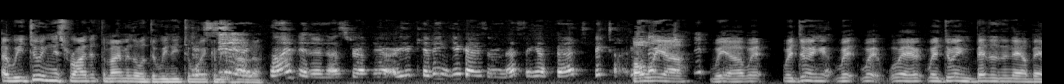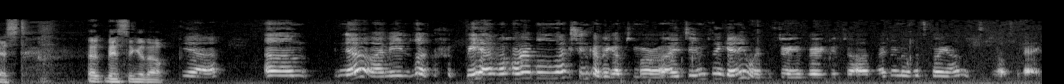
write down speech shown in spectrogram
are, we doing this right at the moment, or do we need to work a bit harder? Climate in Australia? Are you kidding? You guys are messing up bad big time. oh, we are. We are. We're we're doing we're we're we're doing better than our best at messing it up. Yeah. Um, no, I mean, look, we have a horrible election coming up tomorrow. I don't think anyone's doing a very good job. I don't know what's going on in this world today.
